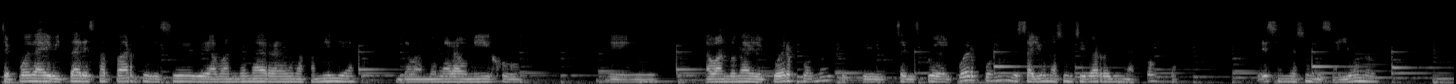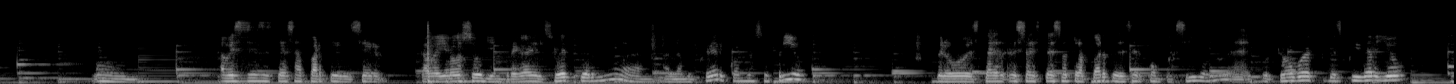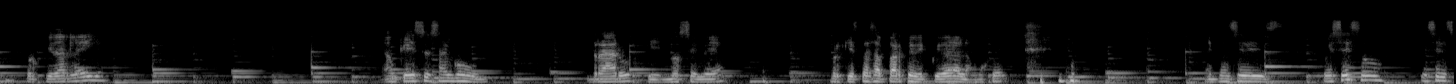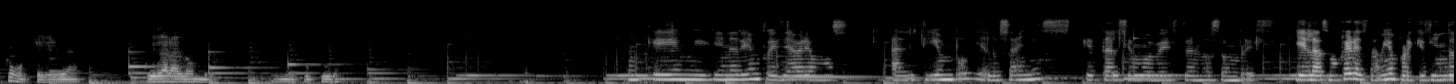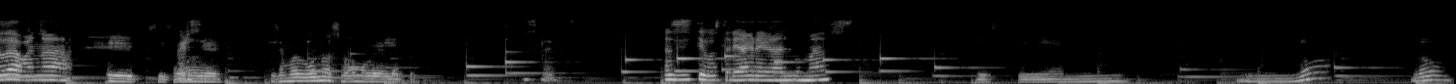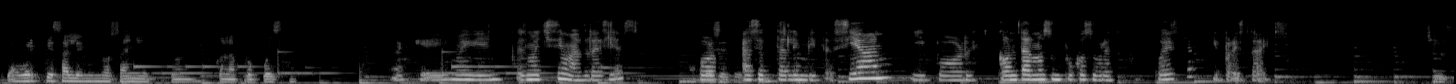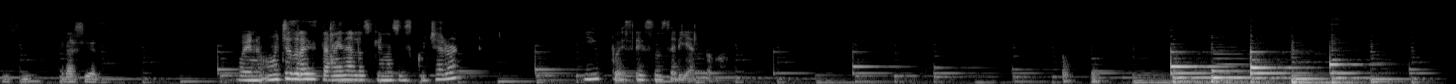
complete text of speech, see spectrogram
se pueda evitar esta parte de, de abandonar a una familia, de abandonar a un hijo, de abandonar el cuerpo, ¿no? que se descuida el cuerpo, ¿no? Desayunas un cigarro y una coca. Eso no es un desayuno a veces está esa parte de ser caballeroso y entregar el suéter a, la mujer cuando hace frío. Pero está, esa, está esa otra parte de ser compasivo, ¿no? ¿Por qué me voy a descuidar yo por cuidarle a ella? Aunque eso es algo raro que no se vea, porque está esa parte de cuidar a la mujer. Entonces, pues eso, esa es como que la idea, cuidar al hombre en el futuro. Ok, muy bien, Adrián, pues ya veremos al tiempo y a los años qué tal se mueve esto en los hombres y en las mujeres también, porque sin duda van a... si, se mueve, si se mueve uno, se va a mover el otro. Exacto. No sé si te gustaría agregar algo más. Este. Mm, no, no, a ver qué sale en unos años con, con la propuesta. Ok, muy bien. Pues muchísimas gracias por aceptar la invitación y por contarnos un poco sobre tu propuesta y por estar aquí. Sí, sí, sí. Gracias. Bueno, muchas gracias también a los que nos escucharon. Y pues eso sería todo.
